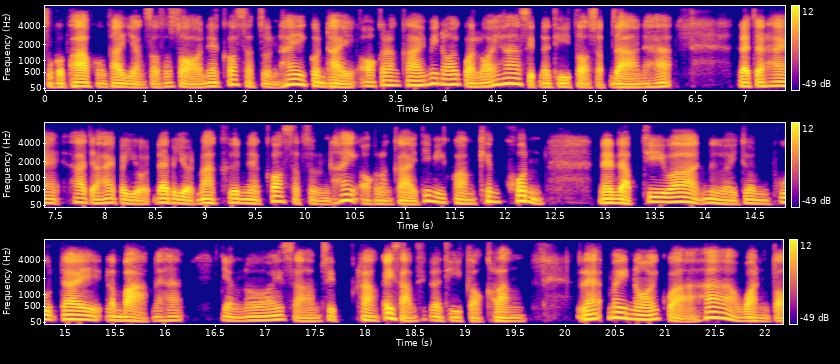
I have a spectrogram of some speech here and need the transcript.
สุขภาพของไทยอย่างสสสเนี่ยก็สัดส่วนให้คนไทยออกกำลังกายไม่น้อยกว่า 150 นาทีต่อสัปดาห์นะฮะและจะให้ถ้าจะให้ประโยชน์ได้ประโยชน์มากขึ้นเนี่ยก็สนับสนุนให้ออกกำลังกายที่มีความเข้มข้น ในระดับที่ว่าเหนื่อยจนพูดได้ลำบากนะฮะ อย่างน้อย 30 ครั้งเอ้ย30นาทีต่อครั้ง และไม่น้อยกว่า 5 วันต่อ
